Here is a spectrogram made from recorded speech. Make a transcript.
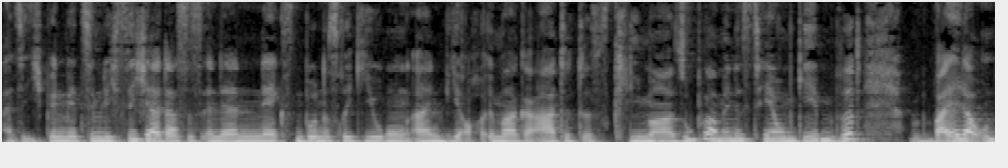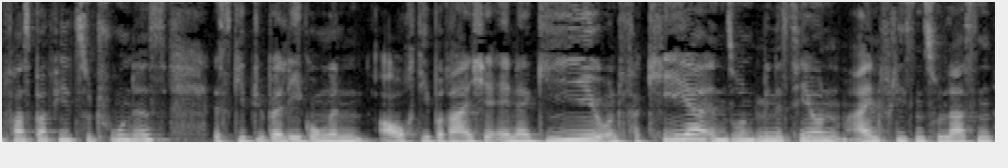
Also ich bin mir ziemlich sicher, dass es in der nächsten Bundesregierung ein wie auch immer geartetes Klima-Superministerium geben wird, weil da unfassbar viel zu tun ist. Es gibt Überlegungen, auch die Bereiche Energie und Verkehr in so ein Ministerium einfließen zu lassen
